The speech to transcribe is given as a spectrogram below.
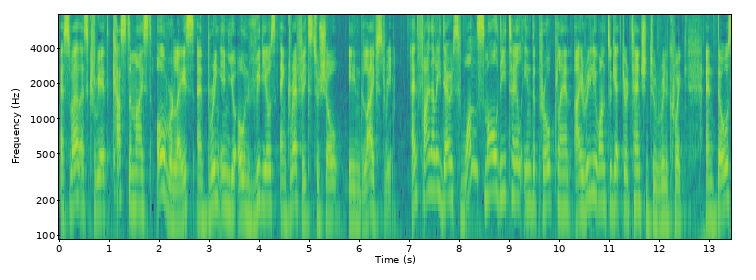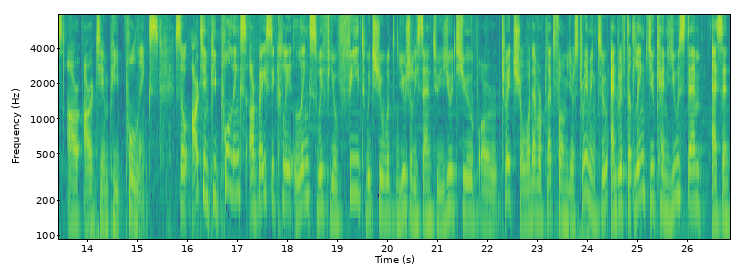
as well as create customized overlays and bring in your own video videos and graphics to show in the live stream. And finally, there is one small detail in the Pro plan I really want to get your attention to real quick, and those are RTMP pull links. So RTMP pull links are basically links with your feed, which you would usually send to YouTube or Twitch or whatever platform you're streaming to. And with that link, you can use them as an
